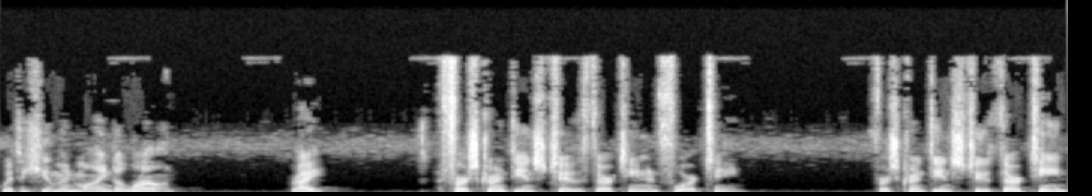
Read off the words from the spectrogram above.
with the human mind alone. Right? 1 Corinthians 2, 13 and 14. 1 Corinthians 2:13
